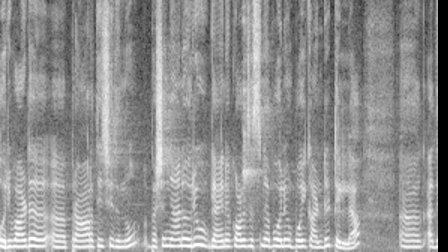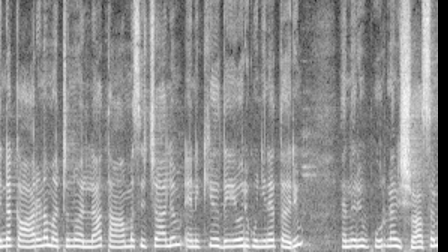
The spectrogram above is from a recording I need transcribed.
ഒരുപാട് പ്രാർത്ഥിച്ചിരുന്നു. പക്ഷെ ഞാനൊരു ഗൈനക്കോളജിസ്റ്റിനെ പോലും പോയി കണ്ടിട്ടില്ല. അതിന്റെ കാരണം മറ്റൊന്നുമല്ല താമസിച്ചാലും എനിക്ക് ദൈവം ഒരു കുഞ്ഞിനെ തരും എന്നൊരു പൂർണ വിശ്വാസം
